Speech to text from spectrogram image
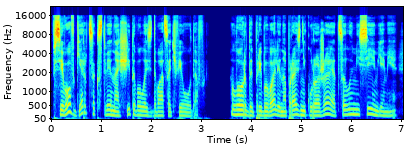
Всего в герцогстве насчитывалось 20 феодов. Лорды прибывали на праздник урожая целыми семьями —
